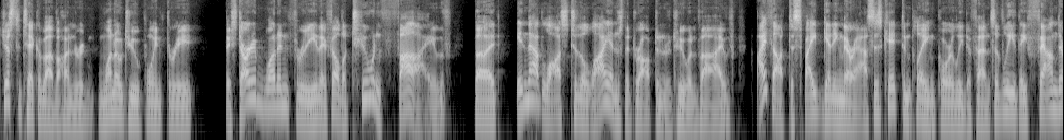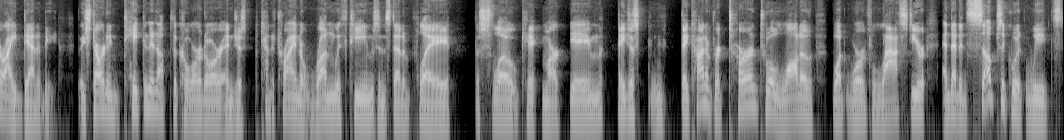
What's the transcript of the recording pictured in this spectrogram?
just a tick above 100, 102.3. They started one and three. They fell to two and five, but in that loss to the Lions that dropped into two and five, I thought despite getting their asses kicked and playing poorly defensively, they found their identity. They started taking it up the corridor and just kind of trying to run with teams instead of play the slow kick mark game. They just they kind of returned to a lot of what worked last year, and then in subsequent weeks,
